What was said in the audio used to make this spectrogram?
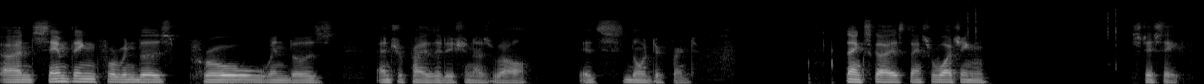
and same thing for windows pro windows enterprise edition as well. It's no different. Thanks guys. Thanks for watching. Stay safe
